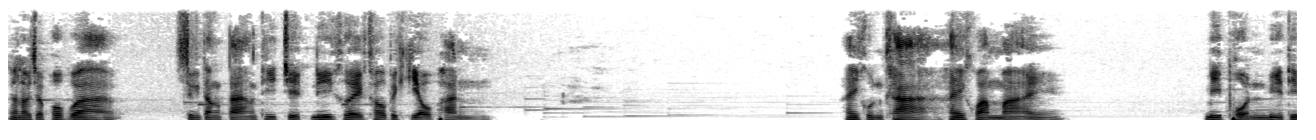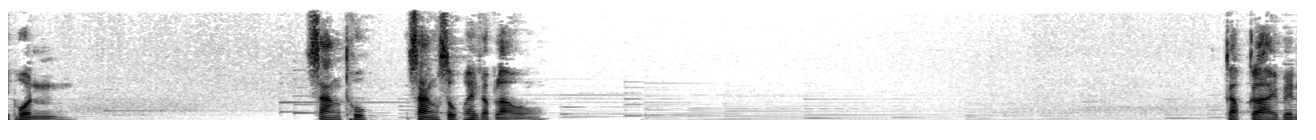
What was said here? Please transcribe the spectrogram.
เราจะพบว่าสิ่งต่างๆที่จิตนี้เคยเข้าไปเกี่ยวพัน ให้คุณค่าให้ความหมาย มีผลมีอิทธิพล สร้างทุกข์สร้างสุขให้กับเรา กลับกลายเป็น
